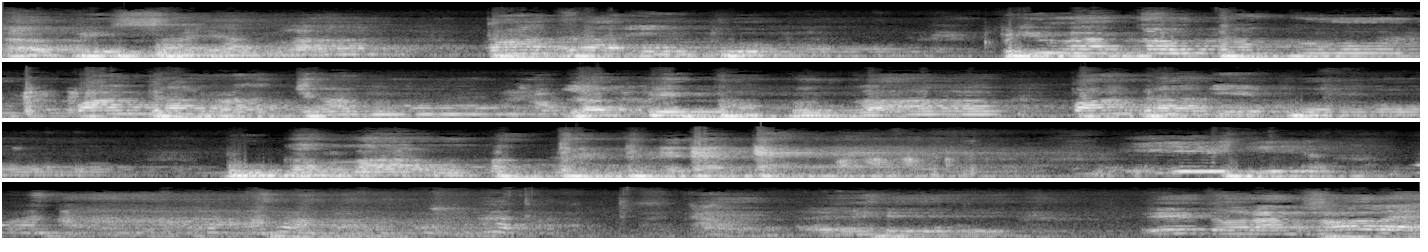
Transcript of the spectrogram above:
Lebih sayanglah pada ibumu bila kau takut pada rajamu lebih takutlah pada ibumu. Bukan lautan itu orang soleh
